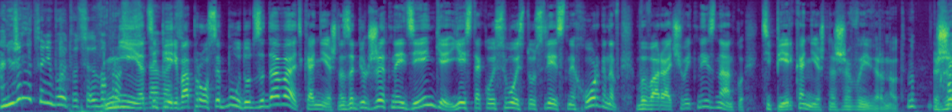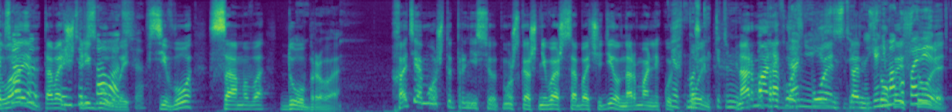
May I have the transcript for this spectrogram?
А неужели никто не будет вот вопросы Нет, задавать? теперь вопросы будут задавать, конечно. За бюджетные деньги есть такое свойство у следственных органов выворачивать наизнанку. Теперь, конечно же, вывернут. Ну, Желаем, товарищ Трегуловой, всего самого доброго. Хотя, может, и принесет. Может, скажешь, не ваше собачье дело, нормальный кофе-поинт. Нормальный кофе-поинт там Я не могу поверить. Стоит.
